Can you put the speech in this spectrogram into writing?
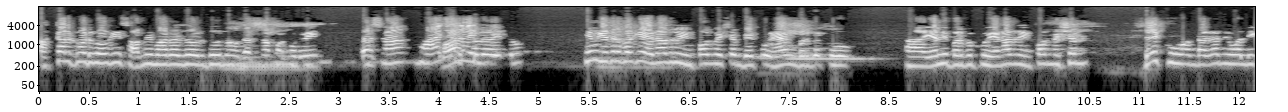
ಅಕ್ಕಲ್ಕೋಟ್ಗೆ ಹೋಗಿ ಸ್ವಾಮಿ ಮಹಾರಾಜ್ ಅವ್ರದ್ದು ನಾವು ದರ್ಶನ ಪಡ್ಕೊಂಡ್ವಿ ದರ್ಶನ ಚಲೋ ಆಯ್ತು. ನಿಮ್ಗೆ ಇದ್ರ ಬಗ್ಗೆ ಏನಾದ್ರೂ ಇನ್ಫಾರ್ಮೇಶನ್ ಬೇಕು ಹೆಂಗ್ ಬರ್ಬೇಕು ಎಲ್ಲಿ ಬರ್ಬೇಕು ಏನಾದ್ರೂ ಇನ್ಫಾರ್ಮೇಶನ್ ಬೇಕು ಅಂದಾಗ ನೀವು ಅಲ್ಲಿ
